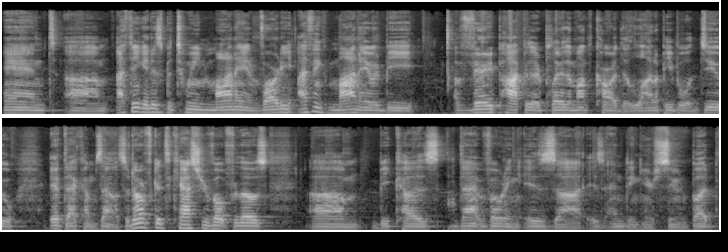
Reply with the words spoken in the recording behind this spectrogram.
And um, I think it is between Mane and Vardy. I think Mane would be a very popular player of the month card that a lot of people will do if that comes out. So don't forget to cast your vote for those um, because that voting is uh, is ending here soon. But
